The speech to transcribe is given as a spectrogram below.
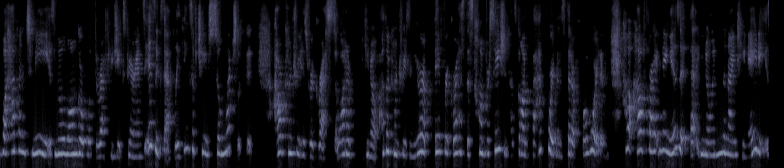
what happened to me is no longer what the refugee experience is exactly. Things have changed so much. Our country has regressed. A lot of you know other countries in Europe they've regressed. This conversation has gone backward instead of forward. And how how frightening is it that you know in the 1980s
